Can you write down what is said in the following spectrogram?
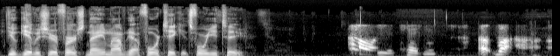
if you'll give us your first name, I've got four tickets for you too. Oh, you're kidding. Uh, well, uh,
